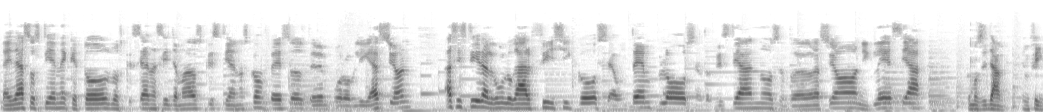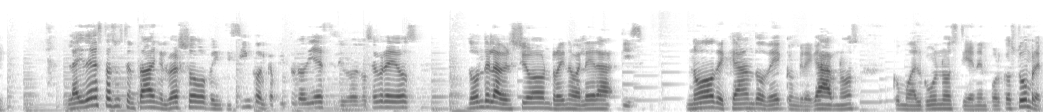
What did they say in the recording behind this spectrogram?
La idea sostiene que todos los que sean así llamados cristianos confesos deben por obligación asistir a algún lugar físico, sea un templo, centro cristiano, centro de adoración, iglesia, como se llame, en fin. La idea está sustentada en el verso 25 del capítulo 10 del libro de los Hebreos, donde la versión Reina Valera dice, no dejando de congregarnos como algunos tienen por costumbre,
